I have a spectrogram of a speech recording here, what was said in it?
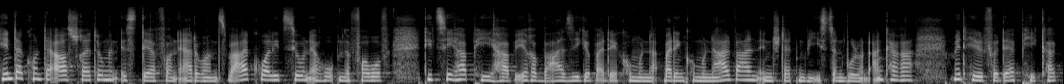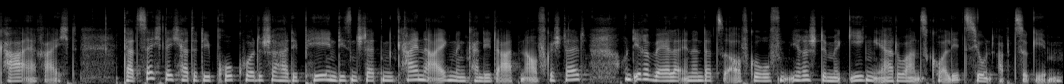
Hintergrund der Ausschreitungen ist der von Erdogans Wahlkoalition erhobene Vorwurf, die CHP habe ihre Wahlsiege bei, bei, den Kommunalwahlen in Städten wie Istanbul und Ankara mit Hilfe der PKK erreicht. Tatsächlich hatte die pro-kurdische HDP in diesen Städten keine eigenen Kandidaten aufgestellt und ihre Wählerinnen dazu aufgerufen, ihre Stimme gegen Erdogans Koalition abzugeben.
